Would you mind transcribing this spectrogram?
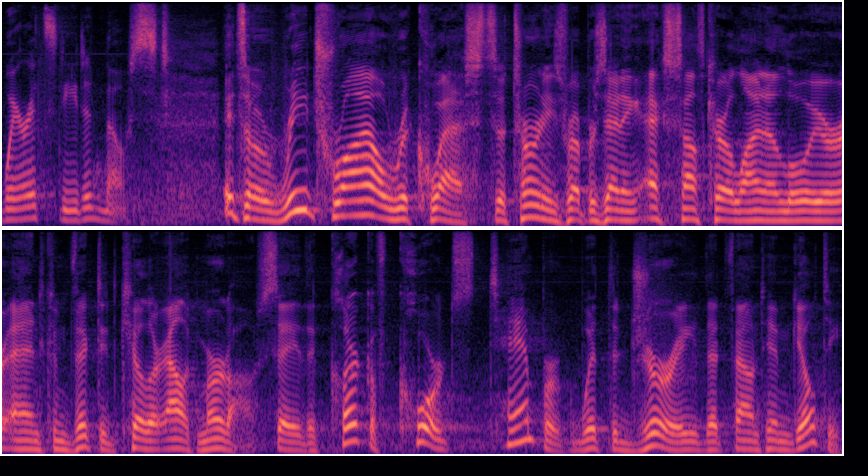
where it's needed most. It's a retrial request. Attorneys representing ex South Carolina lawyer and convicted killer Alec Murdaugh say the clerk of courts tampered with the jury that found him guilty.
